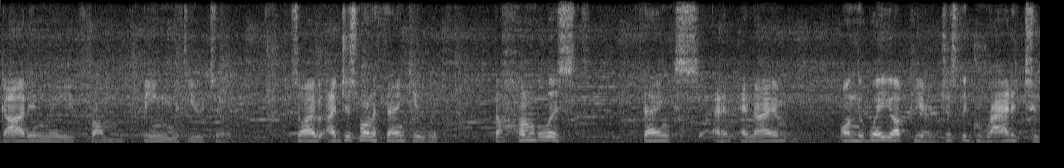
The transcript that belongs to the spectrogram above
God in me from being with you two. So I, I just want to thank you with the humblest thanks. And, and I'm on the way up here, just the gratitude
